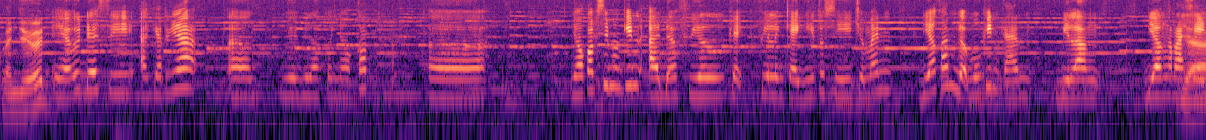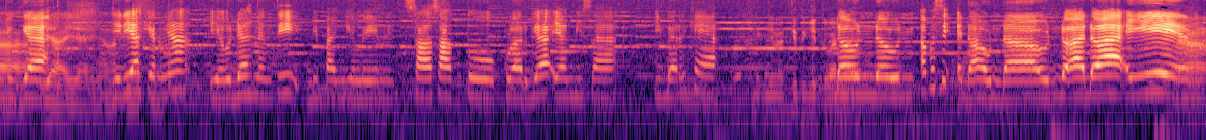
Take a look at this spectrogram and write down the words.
Lanjut. ya udah sih akhirnya eh, gue bilang ke nyokap eh, nyokap sih mungkin ada feel kayak feeling kayak gitu sih cuman dia kan nggak mungkin kan bilang dia ngerasain Ya, juga Iya iya iya. jadi ngerti, akhirnya ya udah nanti dipanggilin salah satu keluarga yang bisa ibarat kayak Gitu-gitu kan. daun-daun apa sih eh daun-daun doa-doain Ya.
